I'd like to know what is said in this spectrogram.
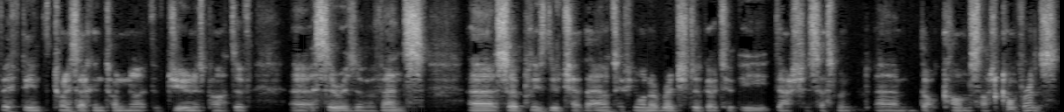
15th, 22nd, 29th of June as part of a series of events. Uh, so please do check that out. If you want to register, go to e-assessment.com slash conference.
